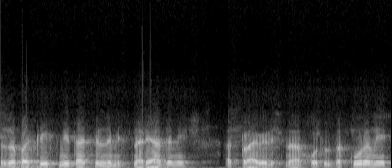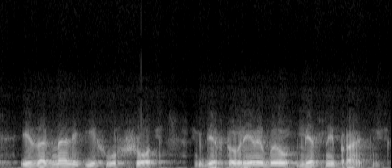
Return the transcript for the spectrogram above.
запаслись метательными снарядами, отправились на охоту за курами и загнали их в Уршот, где в то время был местный праздник.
